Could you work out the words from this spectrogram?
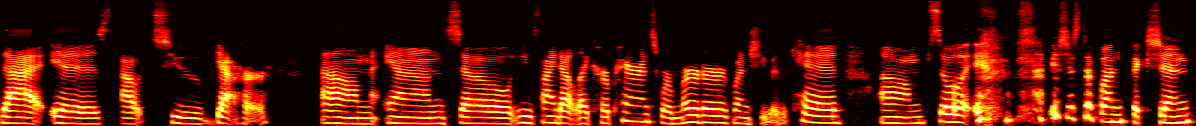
that is out to get her. Um, and so you find out like her parents were murdered when she was a kid. Um, so it, it's just a fun fiction,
